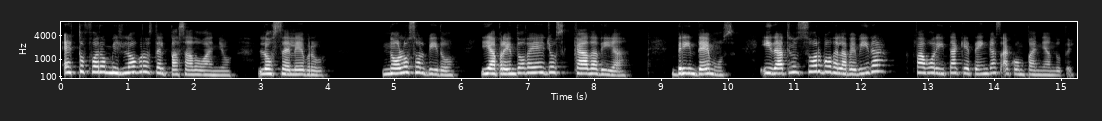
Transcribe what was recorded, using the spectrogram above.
Estos fueron mis logros del pasado año. Los celebro. No los olvido y aprendo de ellos cada día. Brindemos y date un sorbo de la bebida favorita que tengas acompañándote.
